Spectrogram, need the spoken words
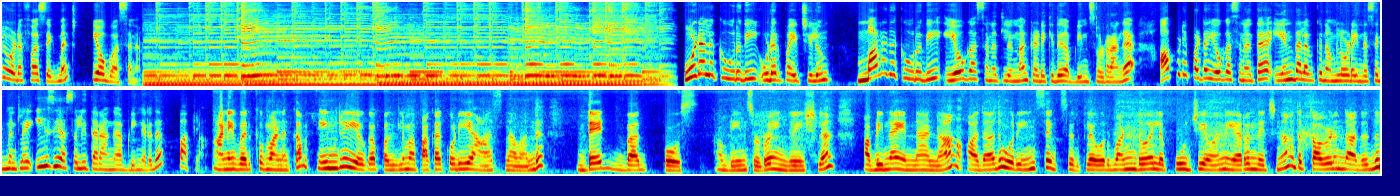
ஷோவோட ஃபர்ஸ்ட் செக்மெண்ட் யோகாசனம். உடலுக்கு உறுதி உடற்பயிற்சியிலும் மனதுக்கு உறுதி யோகாசனத்திலிருந்து தான் கிடைக்குது அப்படின்னு சொல்றாங்க. அப்படிப்பட்ட யோகாசனத்தை எந்த அளவுக்கு நம்மளோட இந்த செக்மெண்ட்ல ஈஸியா சொல்லி தராங்க அப்படிங்கறத பார்க்கலாம். அனைவருக்கும் வணக்கம். இன்று யோகா பகுதியில் நம்ம பார்க்கக்கூடிய ஆசனம் வந்து டெட் பக் போஸ் அப்படின்னு சொல்கிறோம் இங்கிலீஷில். அப்படின்னா என்னன்னா அதாவது ஒரு இன்செக்ட்ஸ் இருக்குல்ல ஒரு வண்டோ இல்லை பூச்சியோ வந்து இறந்துச்சுன்னா அது கவிழ்ந்து அதாவது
